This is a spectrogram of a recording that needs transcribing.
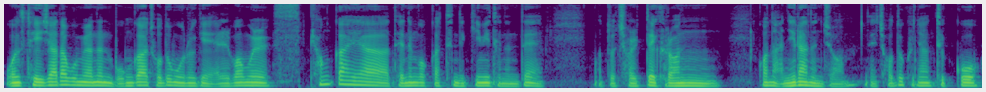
원스테이지 하다 보면은 뭔가 저도 모르게 앨범을 평가해야 되는 것 같은 느낌이 드는데 뭐또 절대 그런 건 아니라는 점. 네, 저도 그냥 듣고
